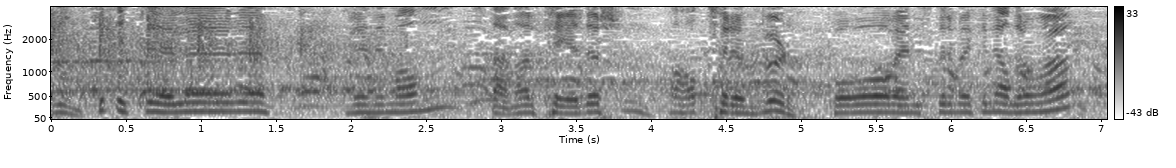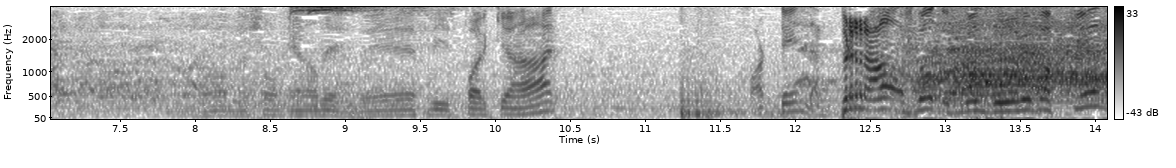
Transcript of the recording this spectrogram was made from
Vinket ikke heller linjemannen. Steinar Pedersen har hatt trøbbel på venstrebekken i andre omgang. Andersson, en av de ved frisparket her. Hardt inn. Det er bra slått, og så går i bakken.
